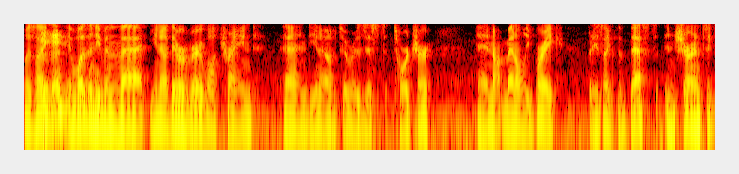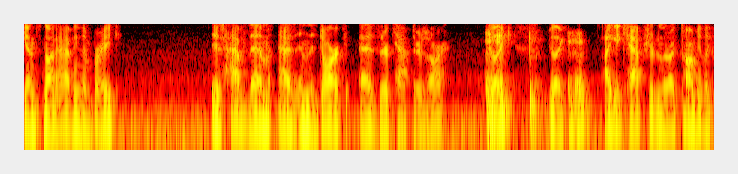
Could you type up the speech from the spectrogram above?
Was like Mhm. it wasn't even that you know they were very well trained and you know to resist torture and not mentally break. But he's like the best insurance against not having them break is have them as in the dark as their captors are. Be Mhm. like, be like, Mhm. I get captured, and they're like, Tommy, like,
